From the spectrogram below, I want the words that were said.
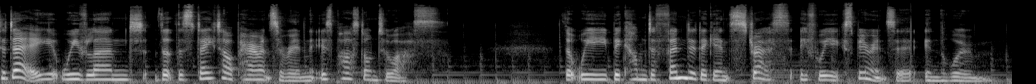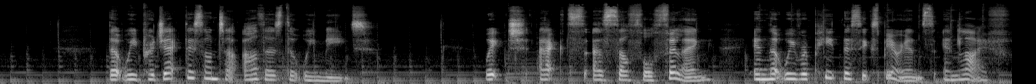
Today, we've learned that the state our parents are in is passed on to us. That we become defended against stress if we experience it in the womb. That we project this onto others that we meet, which acts as self fulfilling in that we repeat this experience in life.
